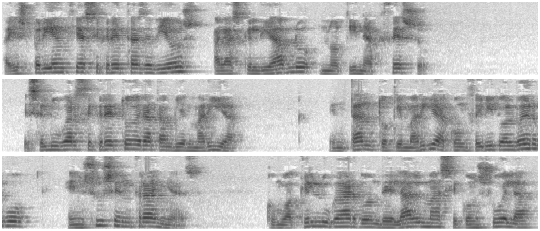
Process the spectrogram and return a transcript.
Hay experiencias secretas de Dios a las que el diablo no tiene acceso. Ese lugar secreto era también María, en tanto que María ha concebido al Verbo en sus entrañas, como aquel lugar donde el alma se consuela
